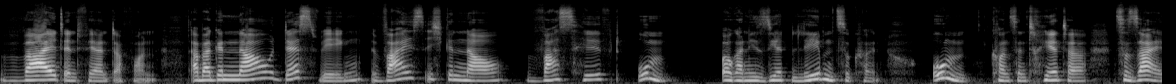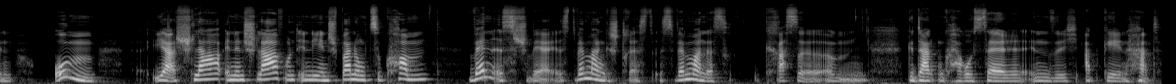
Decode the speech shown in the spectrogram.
Weit entfernt davon. Aber genau deswegen weiß ich genau, was hilft, um organisiert leben zu können, um konzentrierter zu sein, um ja, Schlaf, in den Schlaf und in die Entspannung zu kommen, wenn es schwer ist, wenn man gestresst ist, wenn man das krasse ähm, Gedankenkarussell in sich abgehen hat.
